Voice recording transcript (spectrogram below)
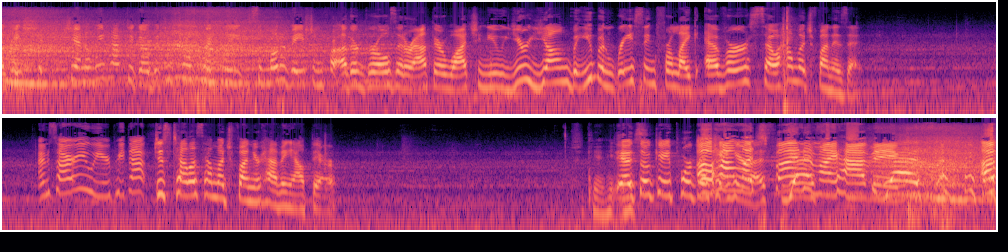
Okay, Shannon, we have to go, but just real quickly, some motivation for other girls that are out there watching you. You're young, but you've been racing for like ever. So how much fun is it? I'm sorry, will you repeat that? Just tell us how much fun you're having out there. She can't hear. Yeah, it's okay. Poor girl Oh, can't how hear much us. fun yes. am I having? Yes. Uh,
